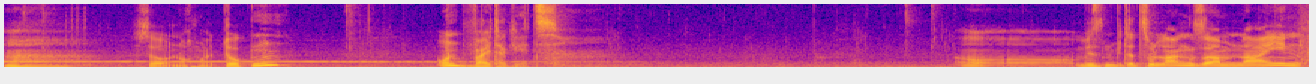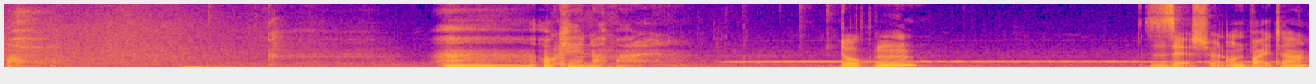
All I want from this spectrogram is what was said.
Ah. So, nochmal ducken. Und weiter geht's. Oh, wir sind wieder zu langsam. Nein. Oh. Okay, nochmal. Ducken. Sehr schön. Und weiter.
